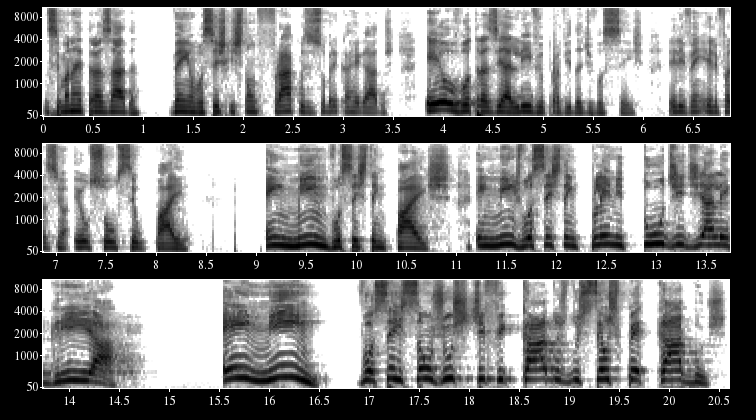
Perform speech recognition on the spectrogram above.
na semana retrasada. Venham, vocês que estão fracos e sobrecarregados. Eu vou trazer alívio para a vida de vocês. Ele vem, ele faz assim, ó, eu sou o seu pai. Em mim vocês têm paz. Em mim vocês têm plenitude de alegria. Em mim vocês são justificados dos seus pecados.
